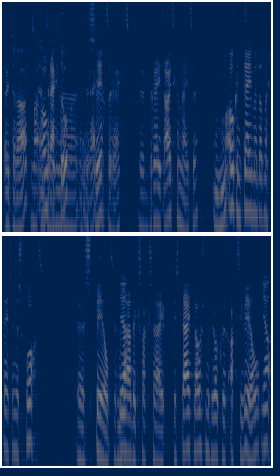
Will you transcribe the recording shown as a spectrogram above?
Uiteraard, maar en ook terecht een, ook. En terecht. Zeer terecht, breed uitgemeten. Mm -hmm. Maar ook een thema dat nog steeds in de sport uh, speelt. En vandaar ja. dat ik straks zei, het is tijdloos, maar toch ook weer actueel. Ja.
